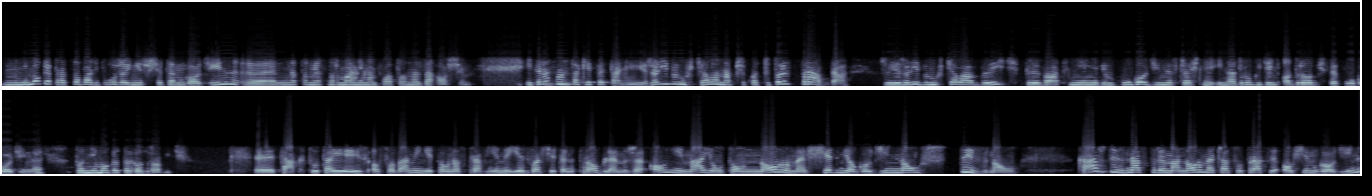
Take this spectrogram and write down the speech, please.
nie mogę pracować dłużej niż 7 godzin, natomiast normalnie mam płacone za 8. I teraz mam takie pytanie. Jeżeli bym chciała na przykład, czy to jest prawda, że jeżeli bym chciała wyjść prywatnie, nie wiem, pół godziny wcześniej i na drugi dzień odrobić te pół godziny, to nie mogę tego zrobić? E, Tak, tutaj z osobami niepełnosprawnymi jest właśnie ten problem, że oni mają tą normę siedmiogodzinną sztywną. Każdy z nas, który ma normę czasu pracy 8 godzin,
